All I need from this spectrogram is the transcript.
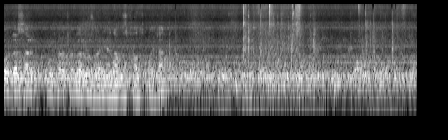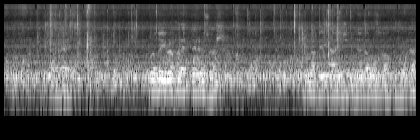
Burada sarı imparatorlarımız var yine namızı kaldı boyda. Burada ibra paletlerimiz var. Bunlar da yine aynı şekilde damız kaldı boyda.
